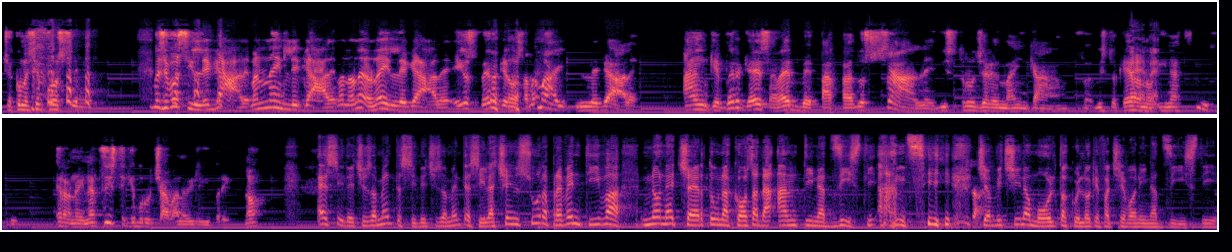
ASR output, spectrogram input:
Cioè come se fosse, come se fosse illegale, ma non è illegale, ma non è, non è illegale e io spero che non sarà mai illegale, anche perché sarebbe paradossale distruggere il Mein Kampf, visto che Eh, erano beh. i nazisti erano i nazisti che bruciavano i libri, no? Eh sì, decisamente sì, decisamente sì. La censura preventiva non è certo una cosa da antinazisti, anzi ci avvicina molto a quello che facevano i nazisti.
